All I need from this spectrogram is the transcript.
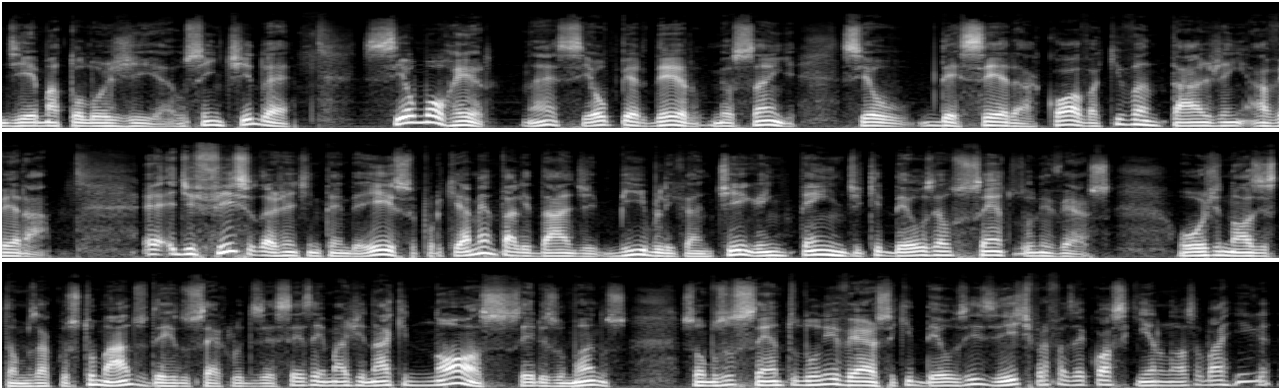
de hematologia. O sentido é, se eu morrer, né, se eu perder meu sangue, se eu descer a cova, que vantagem haverá? É difícil da gente entender isso porque a mentalidade bíblica antiga entende que Deus é o centro do universo. Hoje nós estamos acostumados, desde o século XVI, a imaginar que nós, seres humanos, somos o centro do universo e que Deus existe para fazer cosquinha na nossa barriga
